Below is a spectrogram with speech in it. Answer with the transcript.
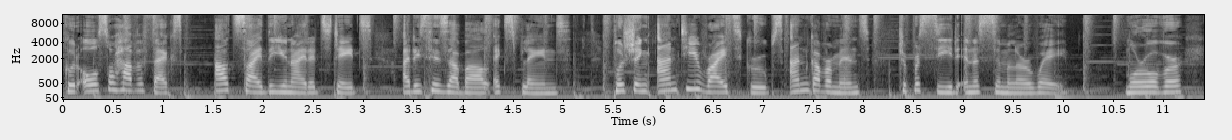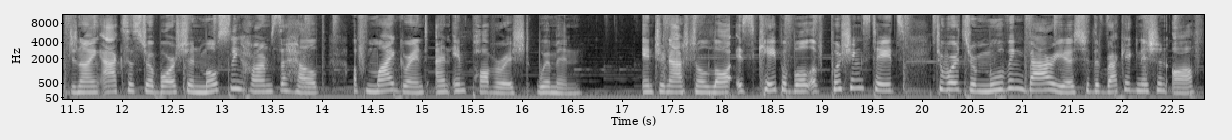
could also have effects outside the United States, Aristizabal explains, pushing anti rights groups and governments to proceed in a similar way. Moreover, denying access to abortion mostly harms the health of migrant and impoverished women. International law is capable of pushing states towards removing barriers to the recognition of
